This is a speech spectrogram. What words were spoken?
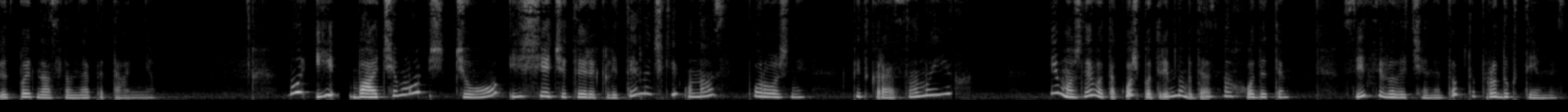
відповідь на основне питання. Ну і бачимо, що іще чотири клітиночки у нас порожні. Підкреслимо їх, і, можливо, також потрібно буде знаходити всі ці величини, тобто продуктивність.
